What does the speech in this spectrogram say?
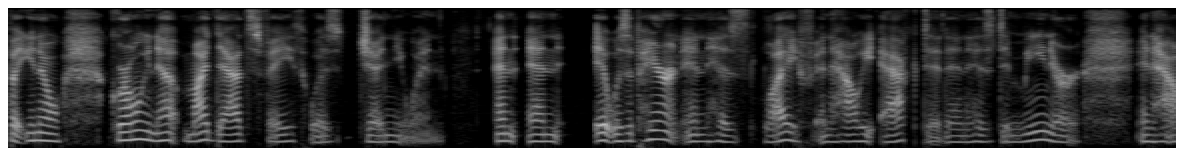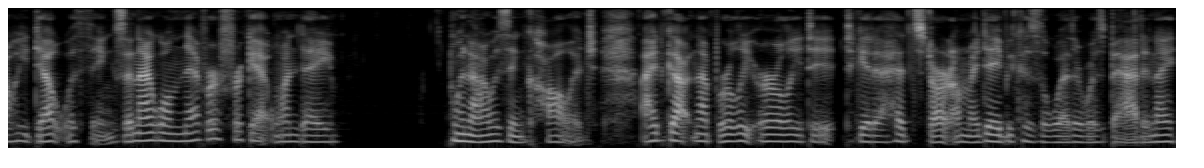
But you know, growing up, my dad's faith was genuine. And and it was apparent in his life and how he acted and his demeanor and how he dealt with things. And I will never forget one day when I was in college. I'd gotten up really early to, to get a head start on my day because the weather was bad. And I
